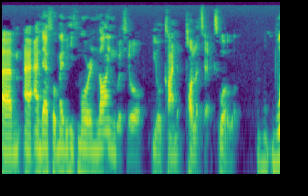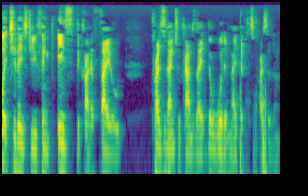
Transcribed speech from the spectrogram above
um, and, and, therefore maybe he's more in line with your your kind of politics. What which of these do you think is the kind of failed presidential candidate that would have made the best president?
